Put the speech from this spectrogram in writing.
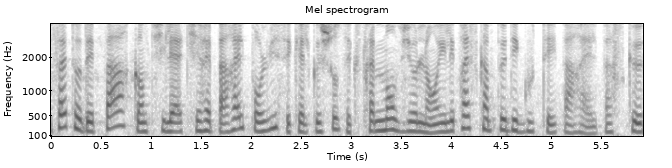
En fait, au départ, quand il est attiré par elle, pour lui, c'est quelque chose d'extrêmement violent. Il est presque un peu dégoûté par elle parce que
